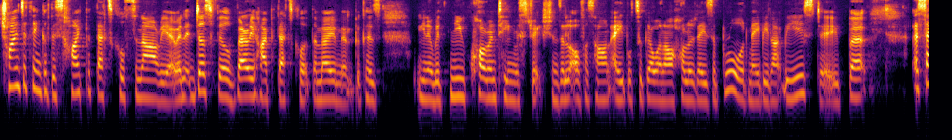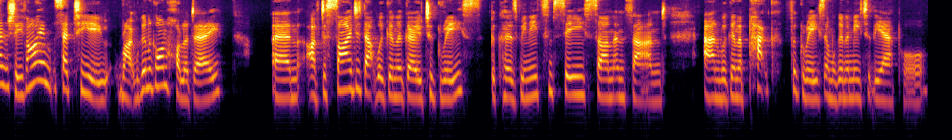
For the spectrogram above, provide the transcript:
trying to think of this hypothetical scenario. And it does feel very hypothetical at the moment because, you know, with new quarantine restrictions, a lot of us aren't able to go on our holidays abroad, maybe like we used to. But essentially, if I said to you, right, we're going to go on holiday, um, I've decided that we're going to go to Greece because we need some sea, sun, and sand. And we're going to pack for Greece and we're going to meet at the airport.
